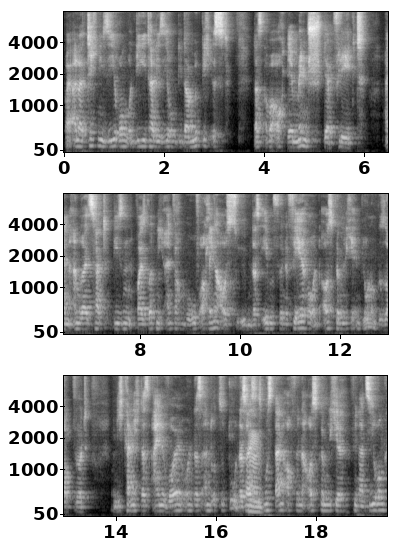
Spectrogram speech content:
bei aller Technisierung und Digitalisierung, die da möglich ist, dass aber auch der Mensch, der pflegt, einen Anreiz hat, diesen, weiß Gott, nicht einfachen Beruf auch länger auszuüben, dass eben für eine faire und auskömmliche Entlohnung gesorgt wird. Und ich kann nicht das eine wollen, ohne das andere zu tun. Das heißt, mhm. es muss dann auch für eine auskömmliche Finanzierung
